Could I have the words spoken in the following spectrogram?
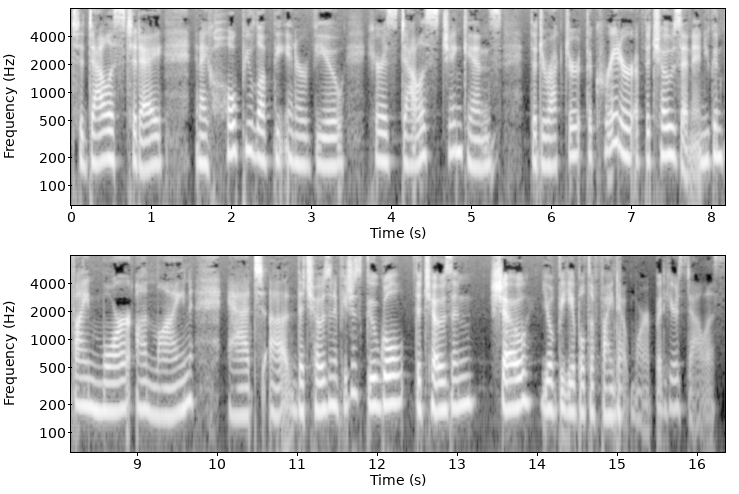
to Dallas today. And I hope you loved the interview. Here is Dallas Jenkins, the director, the creator of The Chosen. And you can find more online at uh, The Chosen. If you just Google The Chosen show, you'll be able to find out more. But here's Dallas.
